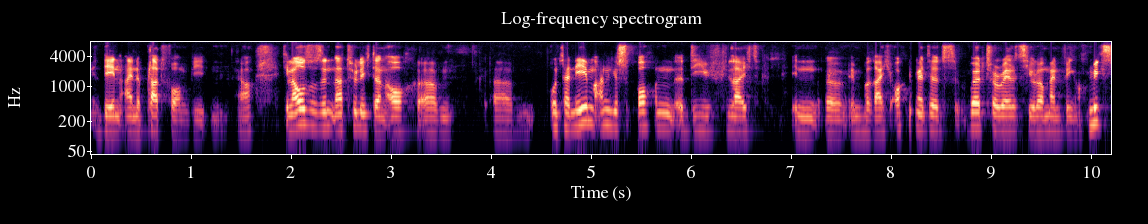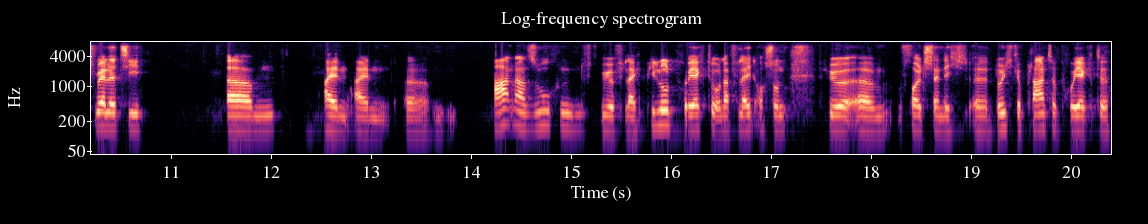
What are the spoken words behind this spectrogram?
denen eine Plattform bieten. Ja. Genauso sind natürlich dann auch ähm, ähm, Unternehmen angesprochen, die vielleicht in, äh, im Bereich Augmented Virtual Reality oder meinetwegen auch Mixed Reality ähm, ein, ein ähm, Partner suchen für vielleicht Pilotprojekte oder vielleicht auch schon für ähm, vollständig äh, durchgeplante Projekte,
